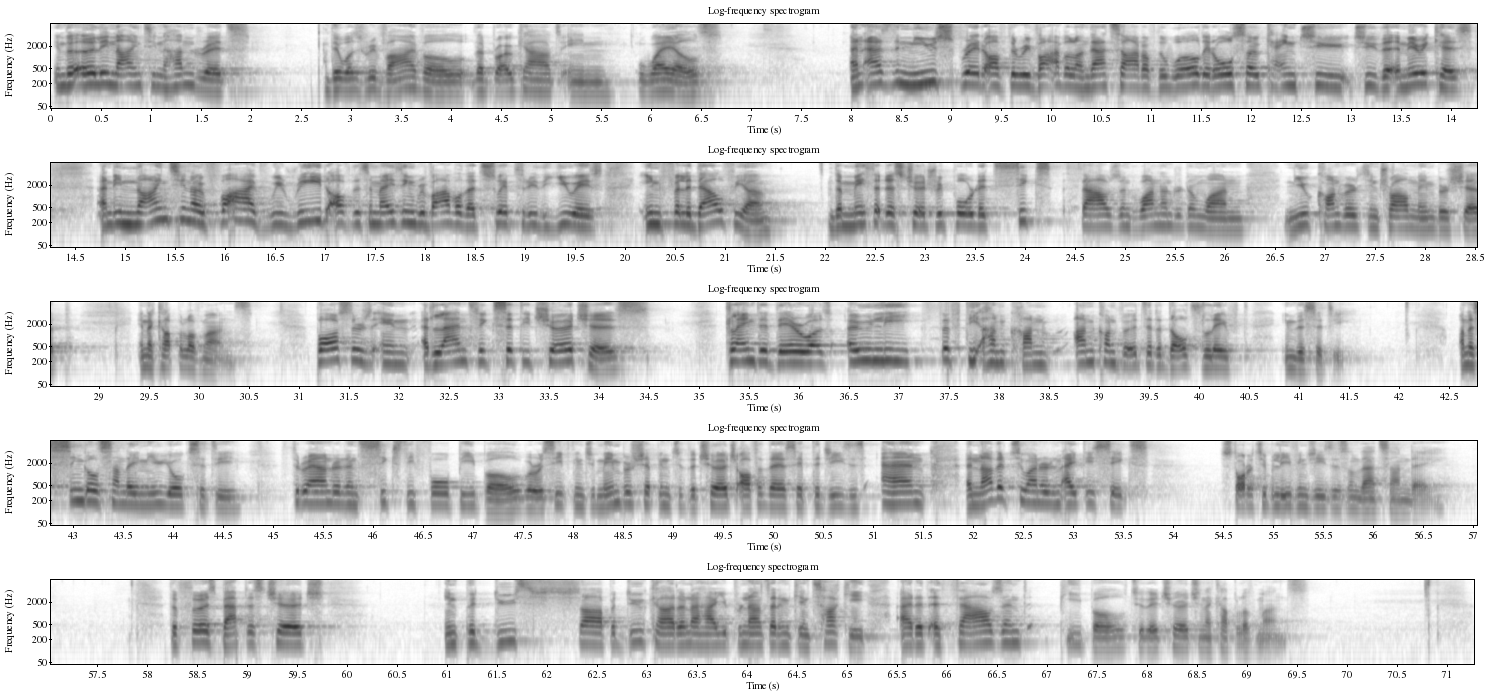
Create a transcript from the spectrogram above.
In the early 1900s, there was revival that broke out in Wales. And as the news spread of the revival on that side of the world, it also came to, to the Americas. And in 1905, we read of this amazing revival that swept through the US in Philadelphia. The Methodist Church reported 6,101 new converts in trial membership in a couple of months. Pastors in Atlantic City churches claimed that there was only 50 uncon- unconverted adults left in the city. On a single Sunday in New York City, 364 people were received into membership into the church after they accepted Jesus, and another 286 started to believe in Jesus on that Sunday. The First Baptist Church in Paducah, Paducah, I don't know how you pronounce that in Kentucky, added a thousand people to their church in a couple of months.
